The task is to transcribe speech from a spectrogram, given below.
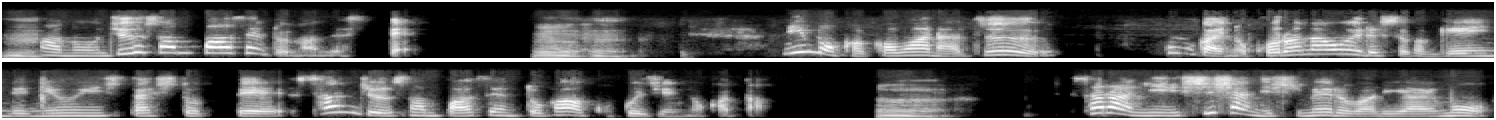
うん。あの、13%なんですって。うんうん。にもかかわらず、今回のコロナウイルスが原因で入院した人って33%が黒人の方。うん。さらに死者に占める割合も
